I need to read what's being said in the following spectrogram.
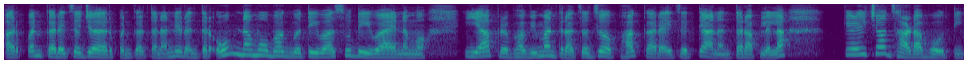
अर्पण करायचं जल अर्पण करताना निरंतर ओम नमो भगवते वासुदेवाय नम या प्रभावी मंत्राचा जप हा करायचा आहे. त्यानंतर आपल्याला केळीच्या झाडाभोवती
